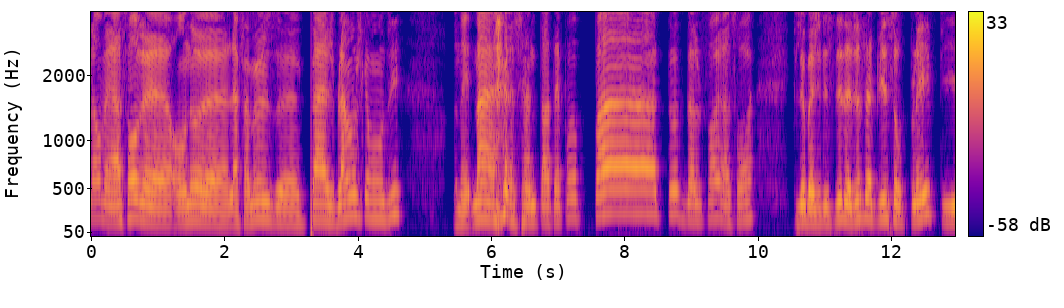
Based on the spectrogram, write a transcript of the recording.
Non, mais à soir, euh, on a euh, la fameuse page blanche, comme on dit. Honnêtement, ça ne tentait pas, pas tout de le faire à soir. Puis là, ben, j'ai décidé de juste appuyer sur play, puis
